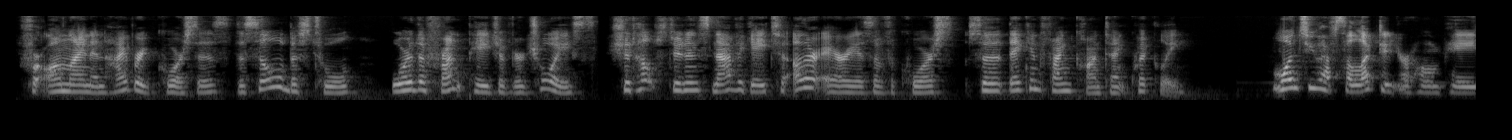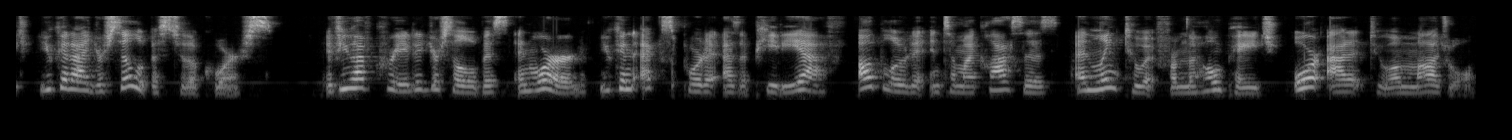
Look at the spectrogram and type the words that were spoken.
For online and hybrid courses, the syllabus tool or the front page of your choice should help students navigate to other areas of the course so that they can find content quickly. Once you have selected your home page, you can add your syllabus to the course. If you have created your syllabus in Word, you can export it as a PDF, upload it into My Classes, and link to it from the home page, or add it to a module.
